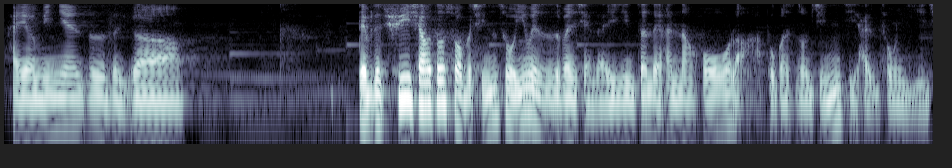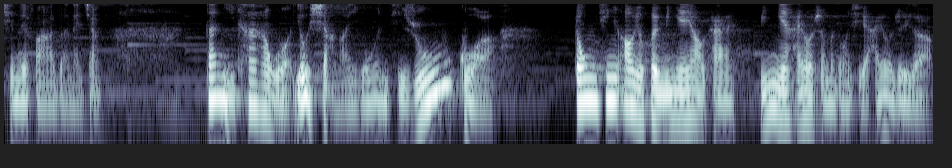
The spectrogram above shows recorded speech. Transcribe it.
还有明年子这个对不对？取消都说不清楚，因为日本现在已经整得很恼火了啊，不管是从经济还是从疫情的发展来讲。但你看看，我又想了一个问题：如果东京奥运会明年要开，明年还有什么东西？还有这个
